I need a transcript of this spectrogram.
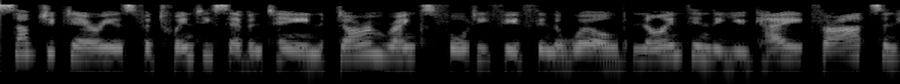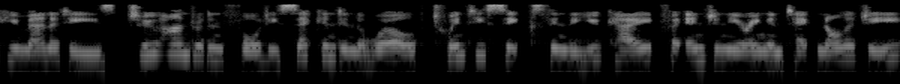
Subject areas for 2017, Durham ranks 45th in the world, 9th in the UK, for arts and humanities, 242nd in the world, 26th in the UK, for engineering and technology,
